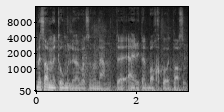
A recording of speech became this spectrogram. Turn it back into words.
Men sammen med Tormod Løvold, som har nevnt, eh, Eirik Del Barco og et par som,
